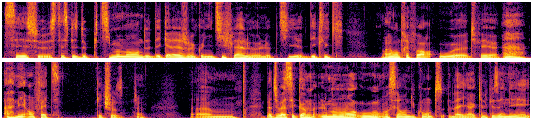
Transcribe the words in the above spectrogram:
C'est ce, cette espèce de petit moment de décalage cognitif, là, le, petit déclic, vraiment très fort, où euh, tu fais euh, Ah, mais en fait, quelque chose. Euh, bah, tu vois, c'est comme le moment où on s'est rendu compte, là, il y a quelques années,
